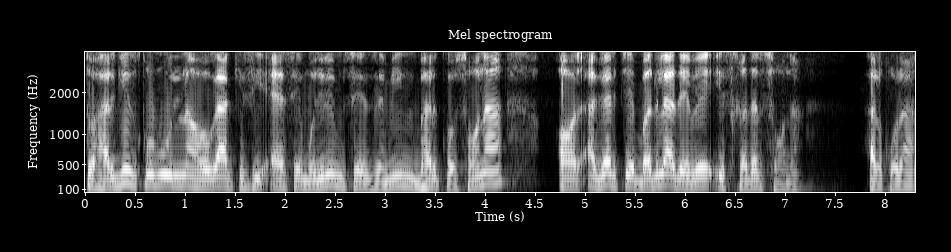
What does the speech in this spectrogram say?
تو ہرگز قبول نہ ہوگا کسی ایسے مجرم سے زمین بھر کو سونا اور اگرچہ بدلہ دے وے اس قدر سونا۔ القرآن۔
